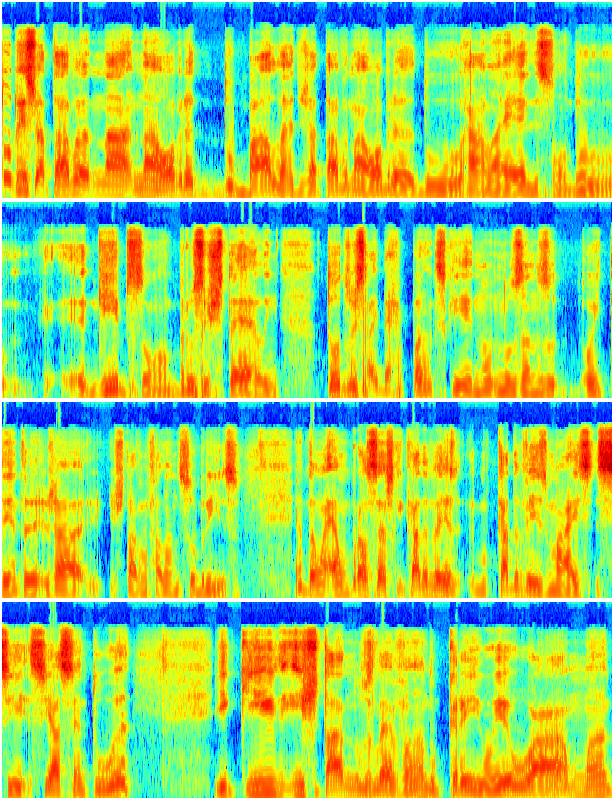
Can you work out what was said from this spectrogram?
tudo isso já estava na, na obra do Ballard, já estava na obra do Harlan Ellison, do eh, Gibson, Bruce Sterling, todos os cyberpunks que no, nos anos 80 já estavam falando sobre isso. Então é um processo que cada vez, cada vez mais se, se acentua e que está nos levando, creio eu, a uma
